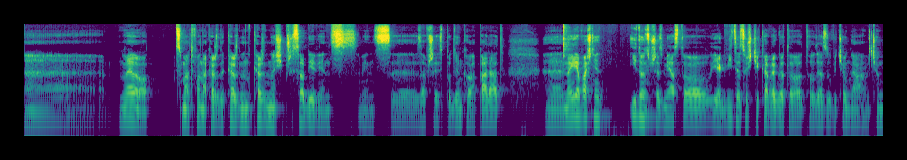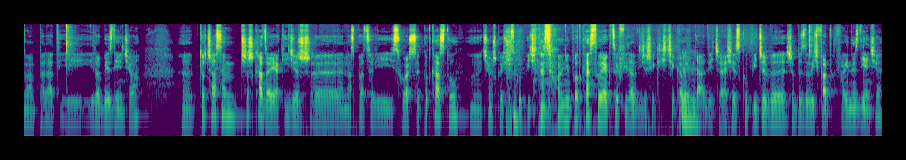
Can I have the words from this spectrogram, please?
E, no smartfona każdy, każdy, każdy nosi przy sobie, więc, więc e, zawsze jest pod ręką aparat. No i ja właśnie idąc przez miasto, jak widzę coś ciekawego, to, to od razu wyciągam, wyciągam aparat i, i robię zdjęcia. E, to czasem przeszkadza, jak idziesz e, na spacer i słuchasz sobie podcastu. E, ciężko się skupić na słuchaniu podcastu, jak co chwila widzisz jakieś ciekawe mm -hmm. i trzeba się skupić, żeby, żeby zrobić fajne zdjęcie.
